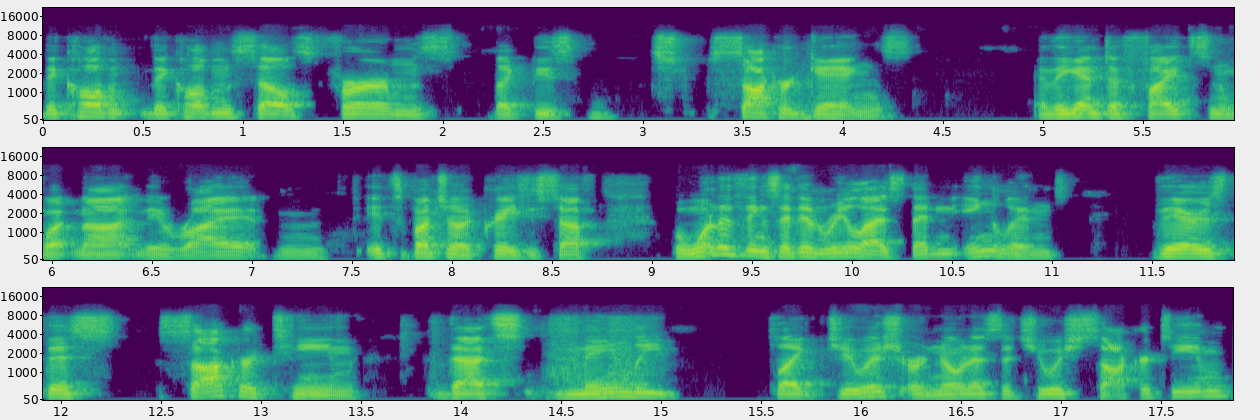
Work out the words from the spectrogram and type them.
they call them they call themselves firms like these soccer gangs and they get into fights and whatnot and they riot and it's a bunch of crazy stuff. But one of the things i didn't realize that in england there's this soccer team that's mainly like jewish or known as the jewish soccer team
